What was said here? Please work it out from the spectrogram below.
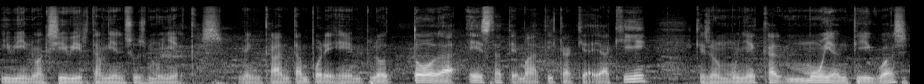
y vino a exhibir también sus muñecas. Me encantan, por ejemplo, toda esta temática que hay aquí, que son muñecas muy antiguas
